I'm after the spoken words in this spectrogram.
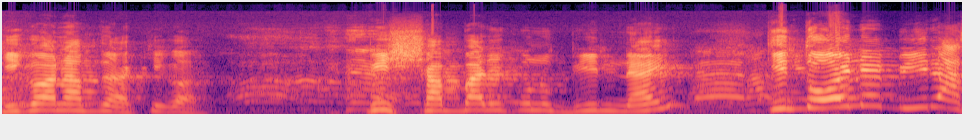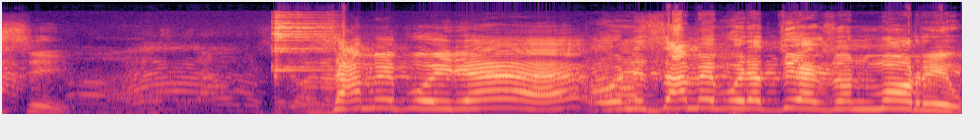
কি কন আপনারা কি কন? পিসাব বাড়ি কোনো বীর নাই কিন্তু ওইনে বীর আছে। জামে বইরা ওইনে জামে বইরা দুই একজন মরেও।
